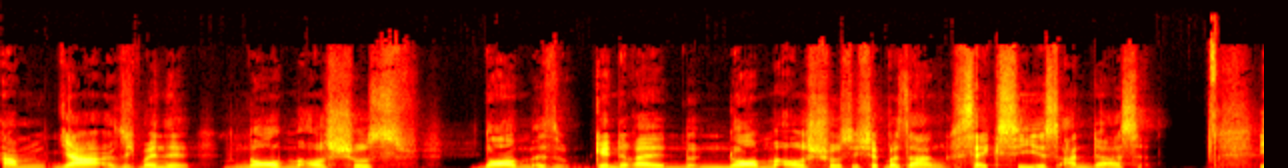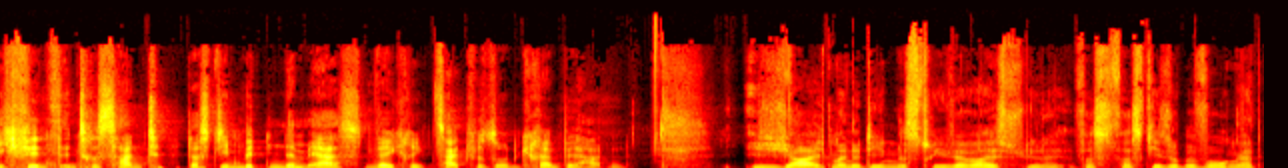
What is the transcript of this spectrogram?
Um, ähm, ja, also ich meine, hm. Normenausschuss Norm, also generell Normenausschuss, ich würde mal sagen, sexy ist anders. Ich finde es interessant, dass die mitten im Ersten Weltkrieg Zeit für so einen Krempel hatten. Ja, ich meine, die Industrie, wer weiß, was, was die so bewogen hat.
